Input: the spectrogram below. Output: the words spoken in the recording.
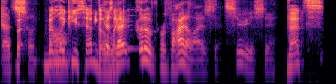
that's but so? but like you said though, like that could have revitalized it. Seriously, that's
